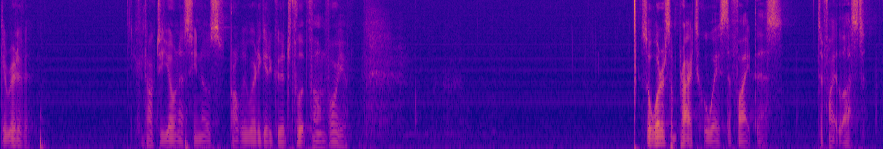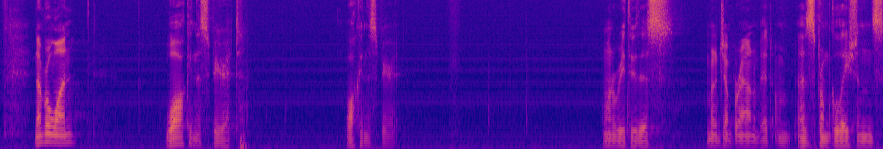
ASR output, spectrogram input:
Get rid of it. You can talk to Jonas, he knows probably where to get a good flip phone for you. So, what are some practical ways to fight this, to fight lust? Number one, walk in the Spirit. Walk in the Spirit. I'm going to read through this. I'm going to jump around a bit. Um, as from Galatians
